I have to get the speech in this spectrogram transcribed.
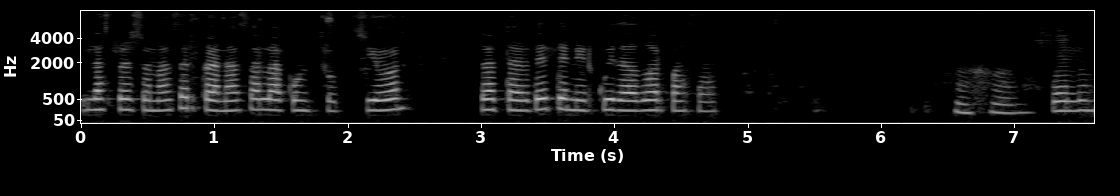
y las personas cercanas a la construcción, tratar de tener cuidado al pasar. Ajá. Bueno,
